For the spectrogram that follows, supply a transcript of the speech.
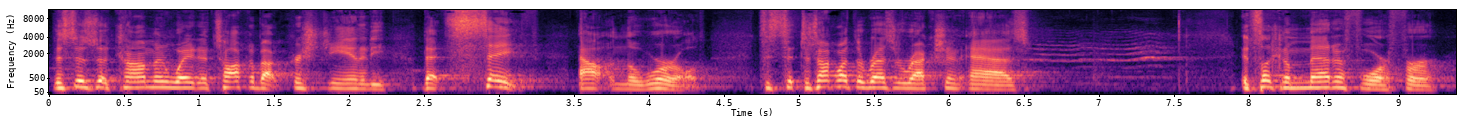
this is a common way to talk about Christianity that's safe out in the world. To, to talk about the resurrection as it's like a metaphor for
